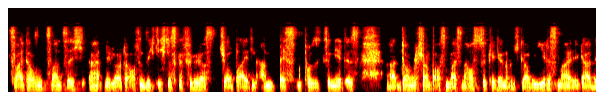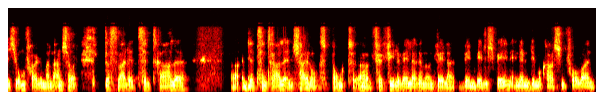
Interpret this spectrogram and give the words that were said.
2020, hatten die Leute offensichtlich das Gefühl, dass Joe Biden am besten positioniert ist, äh, Donald Trump aus dem Weißen Haus zu kickeln. Und ich glaube, jedes Mal, egal welche Umfrage man anschaut, das war der zentrale äh, der zentrale Entscheidungspunkt äh, für viele Wählerinnen und Wähler. Wen will ich wählen in den demokratischen Vorwahlen?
